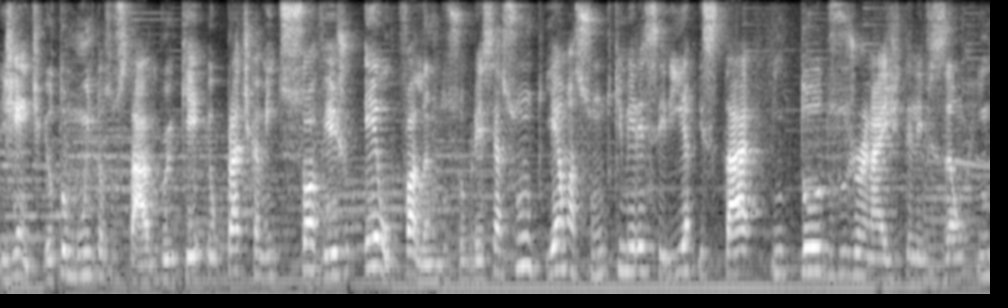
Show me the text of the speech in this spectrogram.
E gente, eu tô muito assustado porque eu praticamente só vejo eu falando sobre esse assunto e é um assunto que mereceria estar em todos os jornais de televisão, em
